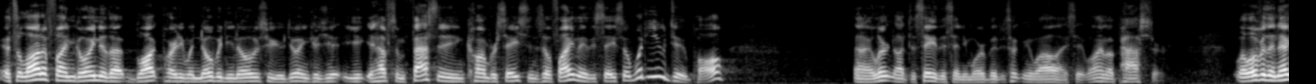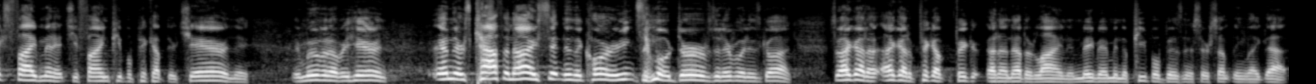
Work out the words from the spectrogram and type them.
it's a lot of fun going to that block party when nobody knows who you're doing because you, you have some fascinating conversations. So finally they say, So what do you do, Paul? And I learned not to say this anymore, but it took me a while. I say, Well, I'm a pastor. Well, over the next five minutes, you find people pick up their chair and they, they're moving over here. And, and there's Kath and I sitting in the corner eating some hors d'oeuvres and everyone is gone. So I got I to pick up figure, at another line and maybe I'm in the people business or something like that.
